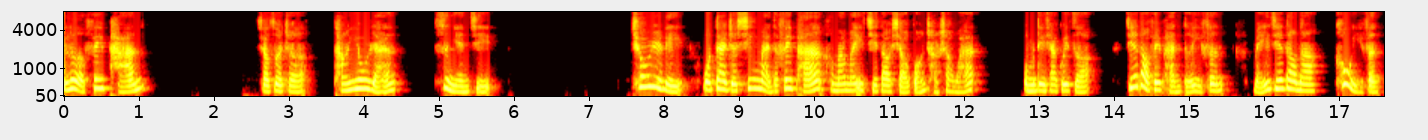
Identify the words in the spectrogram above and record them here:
乐飞盘，小作者唐悠然，四年级。秋日里，我带着新买的飞盘和妈妈一起到小广场上玩。我们定下规则：接到飞盘得一分，没接到呢扣一分。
